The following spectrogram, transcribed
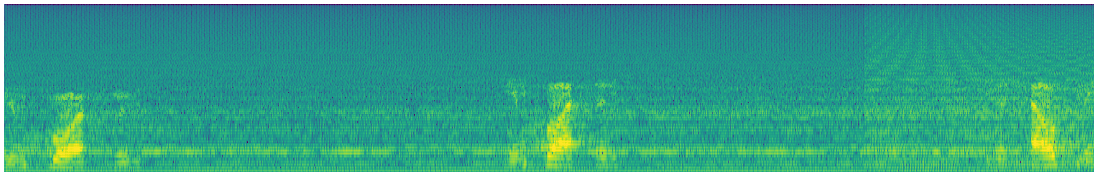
Important. important. Just help me.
